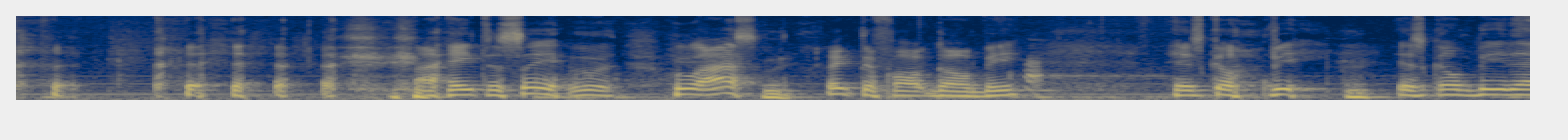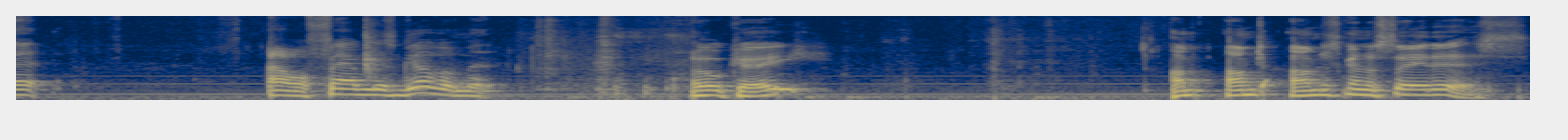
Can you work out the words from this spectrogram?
I hate to say it, who I think the fault going to be. It's going to be it's going to be that our fabulous government. Okay. I'm I'm I'm just going to say this.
